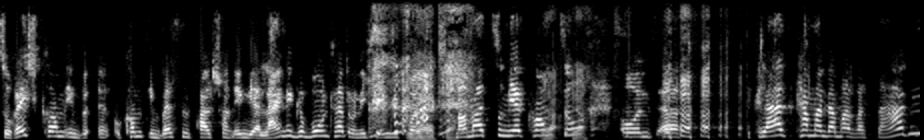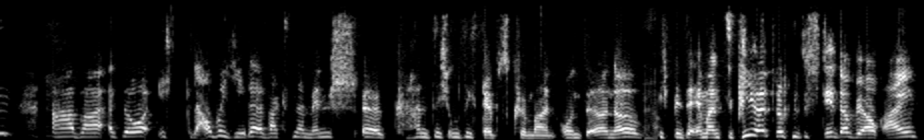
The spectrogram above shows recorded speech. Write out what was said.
zurechtkommt, im, äh, kommt im besten Fall schon irgendwie alleine gewohnt hat und nicht irgendwie von Ja. Mama zu mir kommt Ja, so. ja. Und äh, klar kann man da mal was sagen, aber also ich glaube, jeder erwachsene Mensch äh, kann sich um sich selbst kümmern. Und äh, ne, ich bin sehr emanzipiert und stehe dafür auch ein.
